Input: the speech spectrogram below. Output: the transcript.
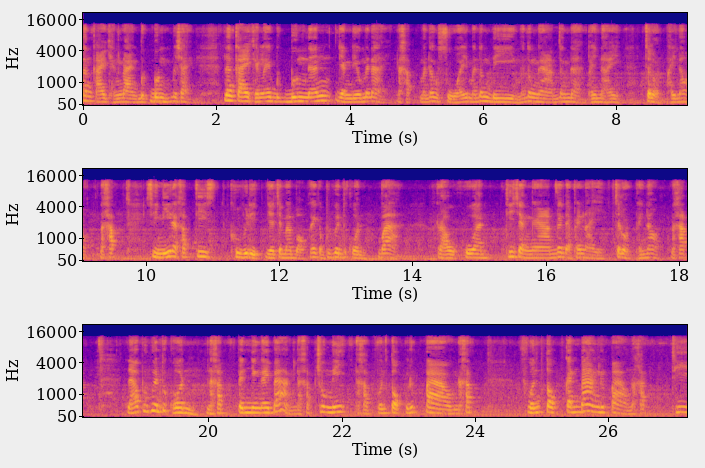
ร่างกายแข็งแรงบึกบึงไม่ใช่ ร่างกายแข็งแรงบึกบึงนั้นอย่างเดียวไม่ได้นะครับ มันต้องสวยมันต้องดี มันต้องงามต้องได้ภายในจรดภายนอกนะครับ สิ่งนี้นะครับที่ครูวิริตอยากจะมาบอกให้กับเพื่อนๆทุกคนว่าเราควรที่จะงามตั้งแต่ภายในจรดภายนอกนะครับ แล้วเพื่อนๆทุกคนนะครับเป็นยังไงบ้างนะครับ ช่วงนี้นะครับฝนตกหรือเปล่านะครับฝนตกกันบ้างหรือเปล่านะครับ ที่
